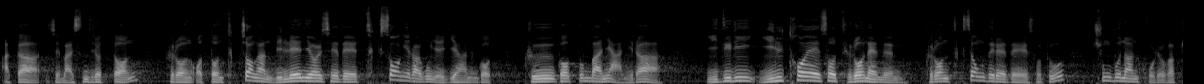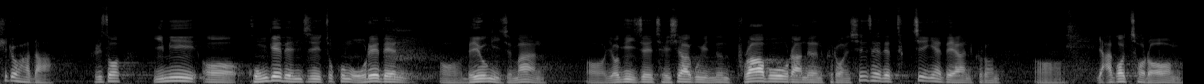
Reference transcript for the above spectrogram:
아까 이제 말씀드렸던 그런 어떤 특정한 밀레니얼 세대의 특성이라고 얘기하는 것 그것뿐만이 아니라 이들이 일터에서 드러내는 그런 특성들에 대해서도 충분한 고려가 필요하다. 그래서 이미 어, 공개된 지 조금 오래된 어, 내용이지만 어, 여기 이제 제시하고 있는 브라보라는 그런 신세대 특징에 대한 그런 어, 약어처럼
